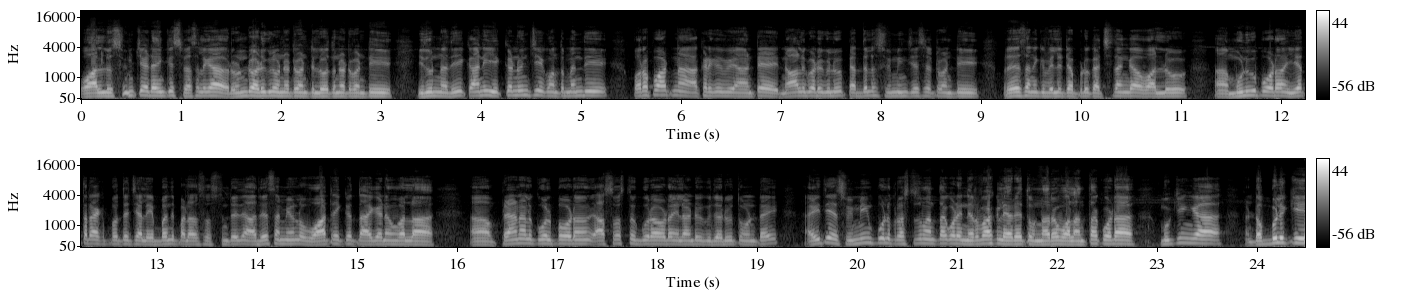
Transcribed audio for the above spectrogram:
వాళ్ళు స్విమ్ చేయడానికి స్పెషల్గా రెండు అడుగులు ఉన్నటువంటి లోతున్నటువంటి ఇది ఉన్నది. కానీ ఇక్కడ నుంచి కొంతమంది పొరపాటున అక్కడికి అంటే నాలుగు అడుగులు పెద్దలు స్విమ్మింగ్ చేసేటువంటి ప్రదేశానికి వెళ్ళేటప్పుడు ఖచ్చితంగా వాళ్ళు మునిగిపోవడం ఈత రాకపోతే చాలా ఇబ్బంది పడాల్సి వస్తుంటుంది. అదే సమయంలో వాటర్ ఎక్కువ తాగడం వల్ల ప్రాణాలు కోల్పోవడం అస్వస్థకు గురవడం ఇలాంటివి జరుగుతూ ఉంటాయి. అయితే స్విమ్మింగ్ పూల్ ప్రస్తుతం అంతా కూడా నిర్వాహకులు ఎవరైతే ఉన్నారో వాళ్ళంతా కూడా ముఖ్యంగా డబ్బులకి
